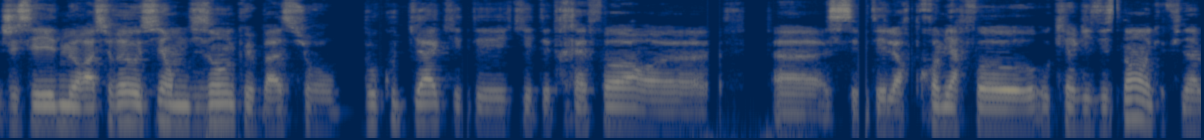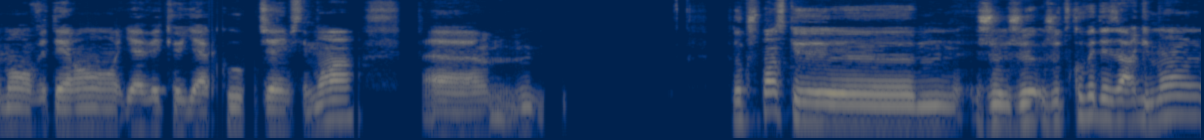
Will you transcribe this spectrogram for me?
J'essayais de me rassurer aussi en me disant que bah, sur beaucoup de gars qui étaient, qui étaient très forts, c'était leur première fois au, au Kyrgyzstan et que finalement en vétéran, il y avait que Yacoub, James et moi. Donc je pense que euh, je, je, je trouvais des arguments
